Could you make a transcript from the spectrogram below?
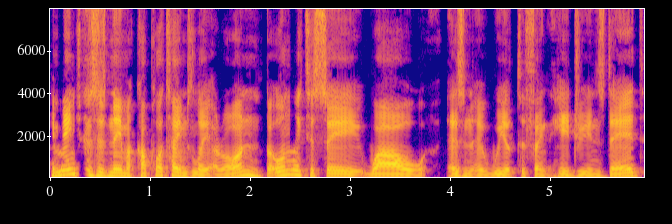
He mentions his name a couple of times later on, but only to say, wow, isn't it weird to think Hadrian's dead?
